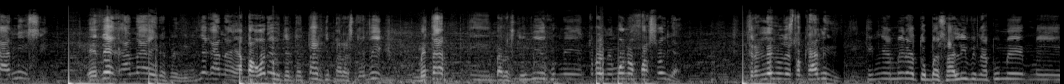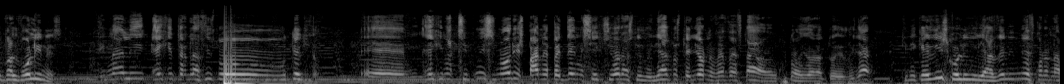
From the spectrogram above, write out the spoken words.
γανίσει. Ε, δεν γανάει ρε παιδί μου, δεν γανάει. Απαγορεύεται Τετάρτη Παρασκευή. Μετά την Παρασκευή έχουν, τρώνε μόνο φασόλια. Τρελαίνονται στο κανίδι. Τη- Τη μια μέρα τον Μπασαλίβι να πούμε με βαλβολίνες. Την άλλη έχει τρελαθεί στο τέτοιο. Ε, έχει να ξυπνήσει νωρίς. Πάνε 5,5-6 ώρα στη δουλειά τους. Τελειώνουν βέβαια 7-8 η ώρα το η δουλειά. Και είναι και δύσκολη δουλειά. Δεν είναι εύκολο να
